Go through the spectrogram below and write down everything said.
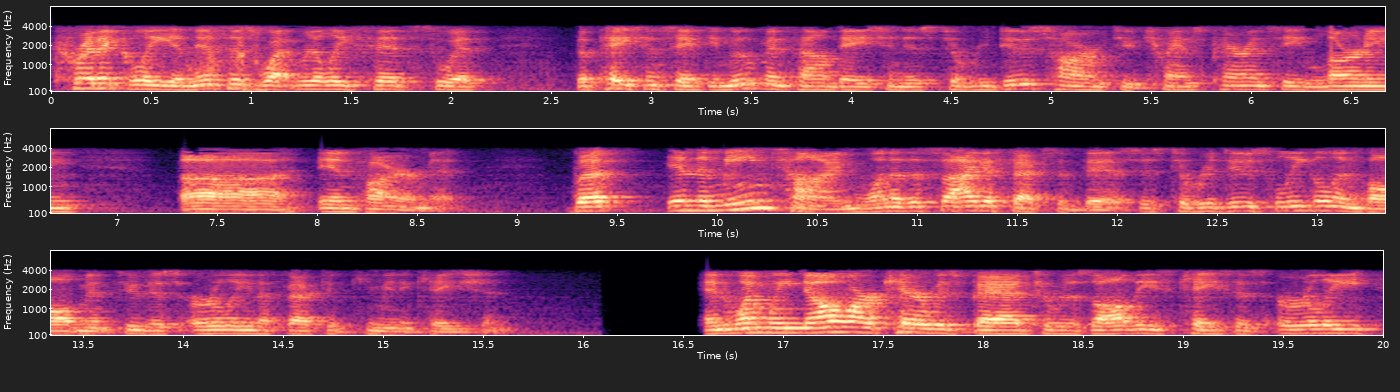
critically, and this is what really fits with the Patient Safety Movement Foundation, is to reduce harm through transparency, learning, uh, environment. But in the meantime, one of the side effects of this is to reduce legal involvement through this early and effective communication. And when we know our care was bad, to resolve these cases early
